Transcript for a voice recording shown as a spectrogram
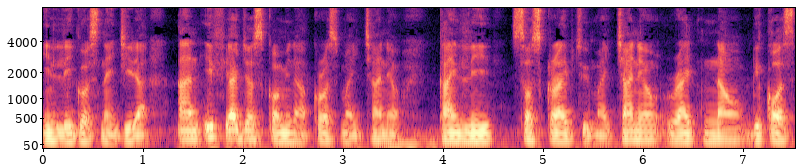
in Lagos, Nigeria. And if you are just coming across my channel, kindly subscribe to my channel right now because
